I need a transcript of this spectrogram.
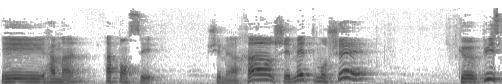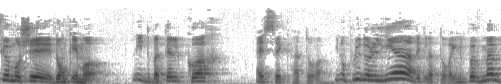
et Haman a pensé, chez Meachar, chez Met Moshe, que puisque Moshe donc est mort, Nidbatel Koach Esek HaTorah. Ils n'ont plus de lien avec la Torah. Ils ne peuvent même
